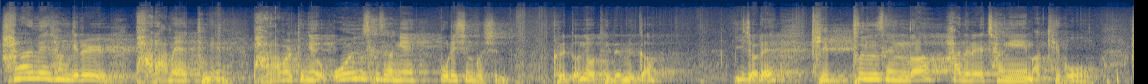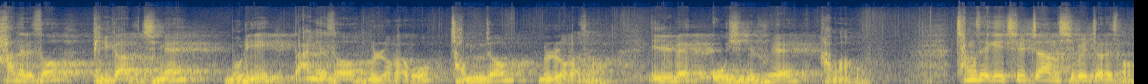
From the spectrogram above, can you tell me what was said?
하나님의 향기를 바람에 통해 바람을 통해 온 세상에 뿌리신 것입니다. 그랬더니 어떻게 됩니까? 2절에 깊은 샘과 하늘의 창이 막히고 하늘에서 비가 그침에 물이 땅에서 물러가고 점점 물러가서 150일 후에 감하고 창세기 7장 11절에서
